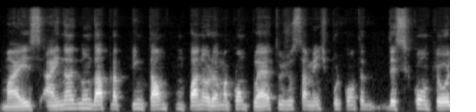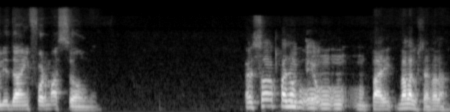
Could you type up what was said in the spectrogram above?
mas ainda não dá para pintar um, um, panorama completo justamente por conta desse controle da informação. Né? É só fazer um, eu, um, um, um pare... Vai lá, Gustavo, vai lá.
